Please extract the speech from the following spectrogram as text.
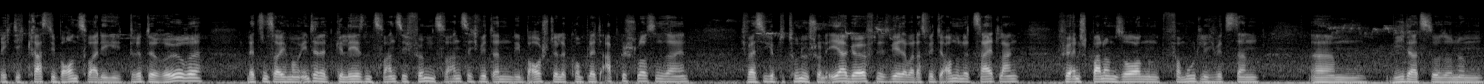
richtig krass. Die bauen zwar die dritte Röhre. Letztens habe ich mal im Internet gelesen, 2025 wird dann die Baustelle komplett abgeschlossen sein. Ich weiß nicht, ob der Tunnel schon eher geöffnet wird, aber das wird ja auch nur eine Zeit lang für Entspannung sorgen und vermutlich wird es dann ähm, wieder zu so einem,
